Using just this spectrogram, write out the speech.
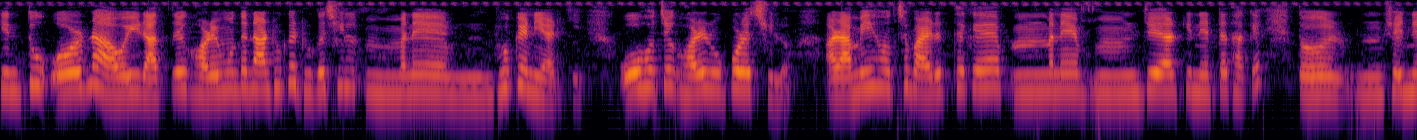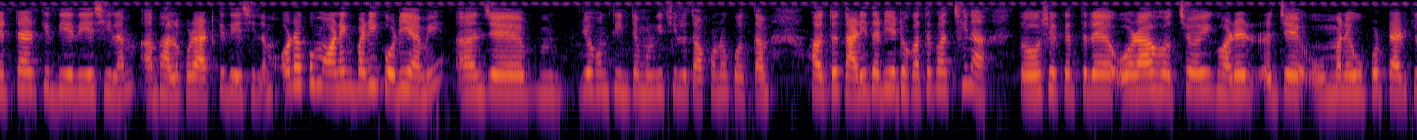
কিন্তু ওর না, ওই রাত্রে ঘরের মধ্যে না ঢুকে ঢুকেছিল মানে ঢুকেনি আর কি। ও হচ্ছে ঘরের উপরে ছিল। আর আমি হচ্ছে বাইরের থেকে মানে যে আর কি নেটটা থাকে, তো সেই নেটটা আর কি দিয়ে দিয়েছিলাম ভালো করে আটকে দিয়েছিলাম। ওরকম অনেকবারই করি আমি যে যখন তিনটে মুরগি ছিল তখনও করতাম। হয়তো তাড়িয়ে তাড়িয়ে ঢোকাতে পারছি না, তো সেক্ষেত্রে ওরা হচ্ছে ওই ঘরের যে মানে উপরটা আর কি,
